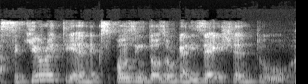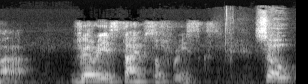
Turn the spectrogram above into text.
security and exposing those organizations to various types of risks. So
